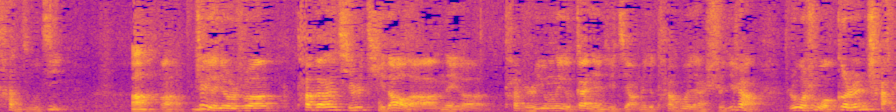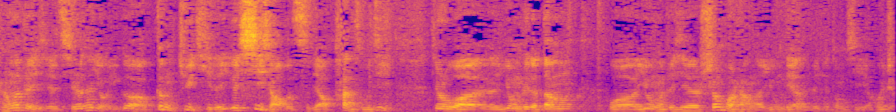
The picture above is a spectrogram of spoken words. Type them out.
碳足迹啊，啊。这个就是说，他刚才其实提到了啊，那个他只是用那个概念去讲这个碳汇，但实际上，如果是我个人产生的这些，其实它有一个更具体的一个细小的词叫碳足迹，就是我用这个灯。我用了这些生活上的用电的这些东西也会产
